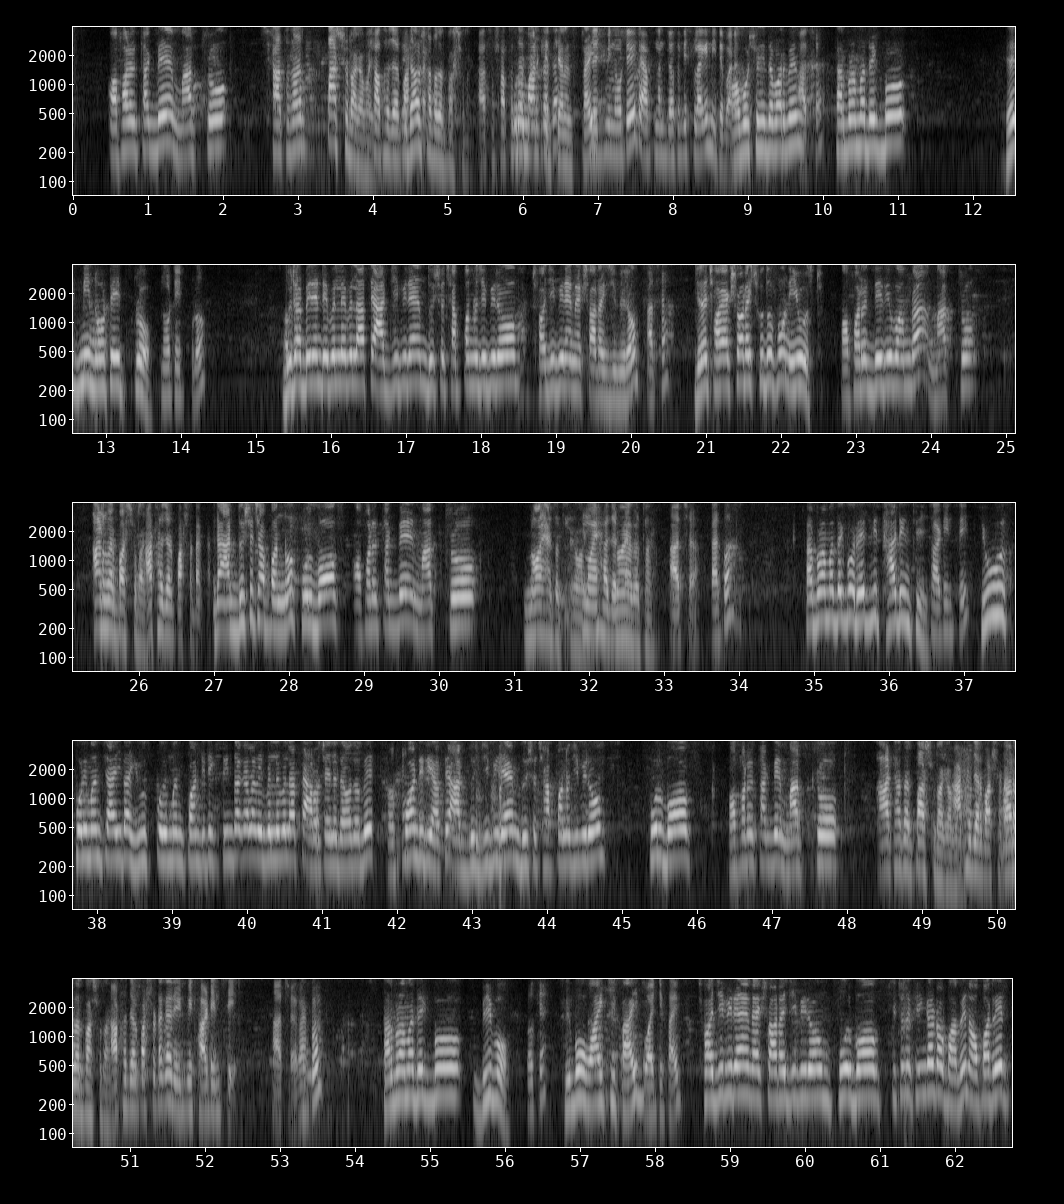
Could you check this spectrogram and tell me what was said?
অফারে থাকবে মাত্র সাত হাজার পাঁচশো টাকা ভাই। 7,500 এটাও সাত হাজার পাঁচশো টাকা। আচ্ছা সাত হাজার market challenge price। Redmi Note eight আপনার যত পিস লাগে নিতে পারেন। অবশ্যই নিতে পারবেন। আচ্ছা। তারপর আমরা দেখব Redmi Note eight Pro Note eight Pro দুটা ভেরিয়েন্ট অ্যাভেলেবেল আছে আট জিবি র্যাম দুশো ছাপ্পান্ন জিবি রোম ছয় জিবি র্যাম একশো আঠাশ জিবি রোম আচ্ছা। যেটা ছয় একশো আঠাশ শুধু ফোন ইউজড অফারে দিয়ে দিব আমরা মাত্র আট হাজার পাঁচশো টাকা। আট হাজার পাঁচশো টাকা। এটা আট দুশো ছাপ্পান্ন ফুল বক্স অফারে থাকবে মাত্র নয় হাজার টাকা নয় হাজার নয় হাজার টাকা। আচ্ছা তারপর? তারপর আমরা দেখব Redmi thirteen C thirteen C huge পরিমাণ চাহিদা হিউজ পরিমাণ কোয়ান্টিটি তিনটা কালার এভেলেবেল আছে আরও চাইলে দেওয়া যাবে। কোয়ান্টিটি আছে আট দুই জিবি র্যাম দুইশো ছাপ্পান্ন জিবি রোম ফুল বক্স অফারে থাকবে মাত্র আট হাজার পাঁচশো টাকা আট হাজার পাঁচশো আট টাকা হাজার পাঁচশো টাকা। আট হাজার পাঁচশো টাকা রেডমি থার্টিন সি আচ্ছা তারপর? তারপর আমরা দেখব Vivo okay Vivo Y T five Y T five ছয় জিবি র্যাম একশো আঠাশ জিবি রোম ফুল বক্স পিছনে ফিঙ্গারটাও পাবেন অফার রেট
